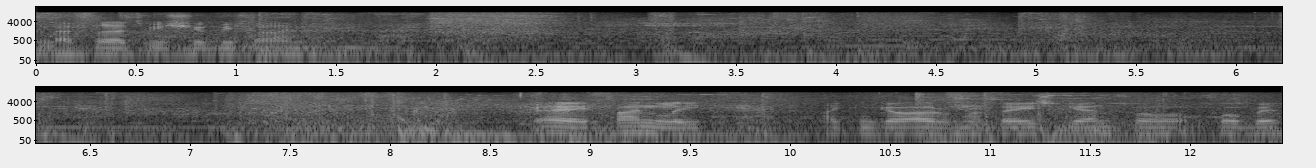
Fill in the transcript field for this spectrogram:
And after that we should be fine. Okay, finally. I can go out of my base again for, for a bit.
